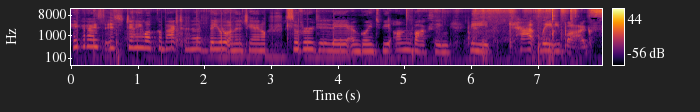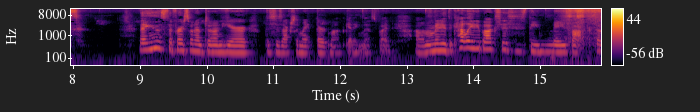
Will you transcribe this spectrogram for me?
Hey guys, it's Jenny. Welcome back to another video on the channel. So for today, I'm going to be unboxing the Cat Lady box. I think this is the first one I've done on here. This is actually my third month getting this, but um, I'm going to do the Cat Lady box. This is the May box. So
